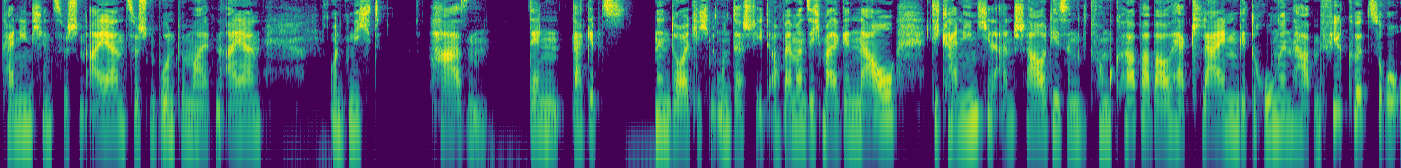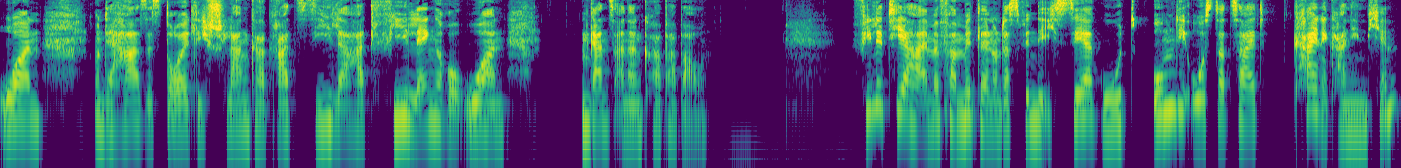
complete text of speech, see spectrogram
Kaninchen zwischen Eiern, zwischen bunt bemalten Eiern und nicht Hasen. Denn da gibt's einen deutlichen Unterschied. Auch wenn man sich mal genau die Kaninchen anschaut, die sind vom Körperbau her klein, gedrungen, haben viel kürzere Ohren und der Hase ist deutlich schlanker, graziler, hat viel längere Ohren, einen ganz anderen Körperbau. Viele Tierheime vermitteln, und das finde ich sehr gut, um die Osterzeit keine Kaninchen,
